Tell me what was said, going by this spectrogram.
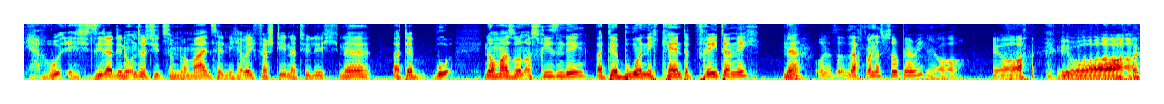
Ja, wo, ich sehe da den Unterschied zum normalen Zelt nicht, aber ich verstehe natürlich, ne, was der Bu nochmal so ein Ostfriesending, was der Bauer nicht kennt, das fragt er nicht, ne? Ja. Oder so? Sagt man das so, Barry? Ja. Ja. Ja.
